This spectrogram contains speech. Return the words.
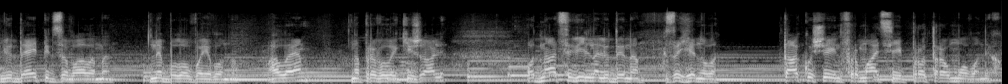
людей під завалами не було виявлено. Але, на превеликий жаль, одна цивільна людина загинула. Також є інформації про травмованих.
